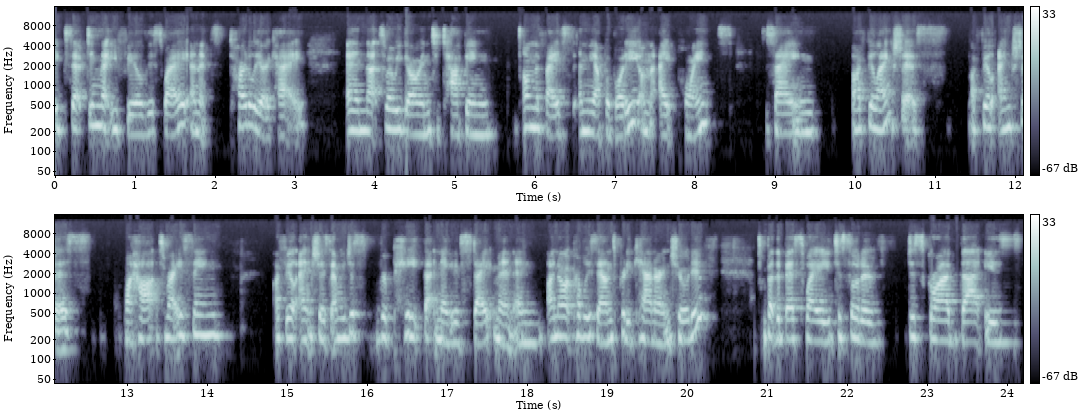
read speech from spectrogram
accepting that you feel this way and it's totally okay. And that's where we go into tapping on the face and the upper body on the eight points, saying, I feel anxious. I feel anxious. My heart's racing. I feel anxious. And we just repeat that negative statement. And I know it probably sounds pretty counterintuitive, but the best way to sort of describe that is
